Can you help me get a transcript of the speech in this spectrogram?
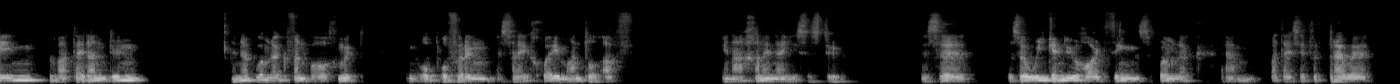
en wat hy dan doen in 'n oomblik van waagmoed en opoffering is hy gooi die mantel af en dan gaan hy na Jesus toe. Dis 'n dis 'n we can do hard things oomblik um, wat hy sy vertroue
